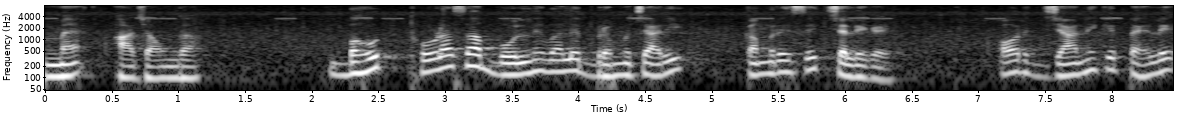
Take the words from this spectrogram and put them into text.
मैं आ जाऊँगा। बहुत थोड़ा सा बोलने वाले ब्रह्मचारी कमरे से चले गए और जाने के पहले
